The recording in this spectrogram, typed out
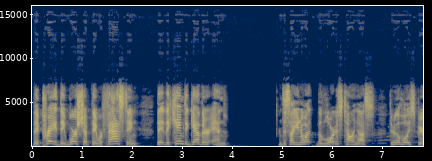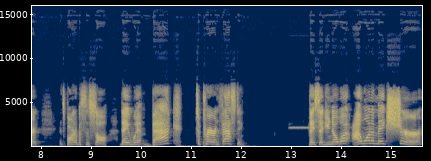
they prayed, they worshiped, they were fasting, they, they came together and decided, you know what? The Lord is telling us through the Holy Spirit, it's Barnabas and Saul. They went back to prayer and fasting. They said, you know what? I want to make sure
